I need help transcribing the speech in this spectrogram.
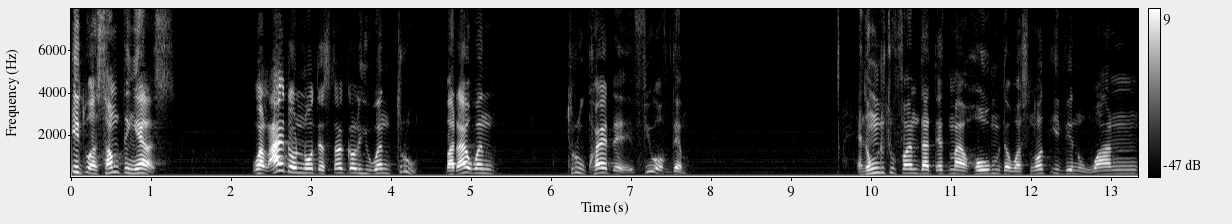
it was something else. Well, I don't know the struggle he went through, but I went through quite a few of them. And only to find that at my home there was not even one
